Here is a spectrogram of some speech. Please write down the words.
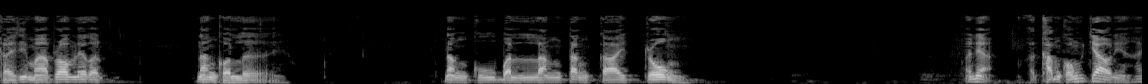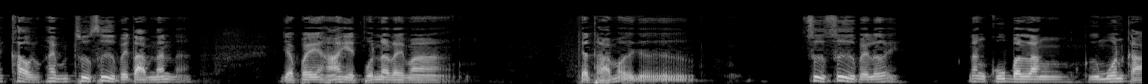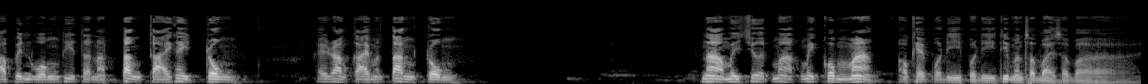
ใครที่มาพร้อมแล้วก็นั่งก่อนเลย นั่งกูบัลลังตั้งกายตรง อันเนี้ยคำของพระเจ้าเนี่ย ให้เข้าให้มันซื่อๆไปตามนั้นนะ อย่าไปหาเหตุผลอะไรมา จะถามว่าซื่อๆไปเลย นั่งคูบัลลังคือม้วนขาเป็นวงที่ถนัดตั้งกายให้ตรง ให้ร่างกายมันตั้งตรง หน้าไม่เชิดมาก ไม่ก้มมาก เอาแค่พอดีพอดีที่มันสบายสบาย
